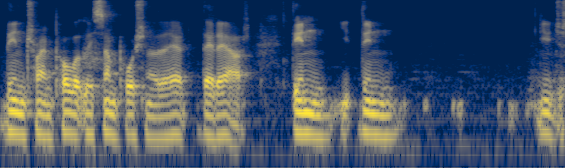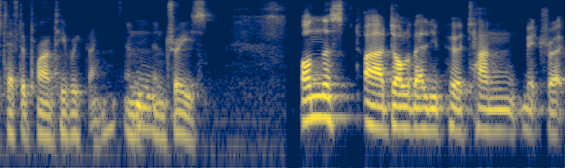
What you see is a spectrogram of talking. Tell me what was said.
then try and pull at least some portion of that, that out, then then you just have to plant everything in, mm. in trees. On this uh, dollar value per ton metric,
